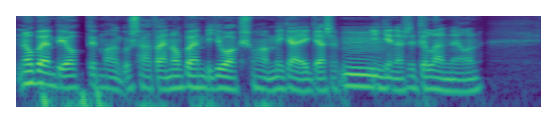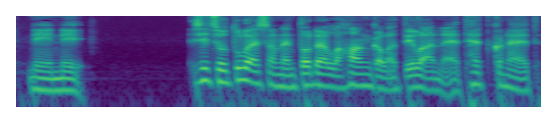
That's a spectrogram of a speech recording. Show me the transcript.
nopeampi oppimaan kuin sä tai nopeampi juoksumaan, mikä ikä se, Mm. mm. ikinä se tilanne on, niin, niin sit sulla tulee sellainen todella hankala tilanne, että hetkonen, että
